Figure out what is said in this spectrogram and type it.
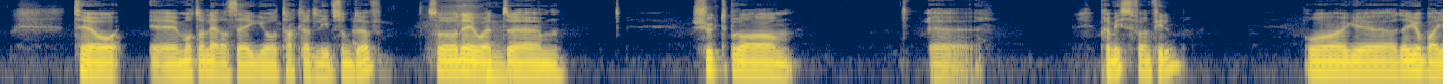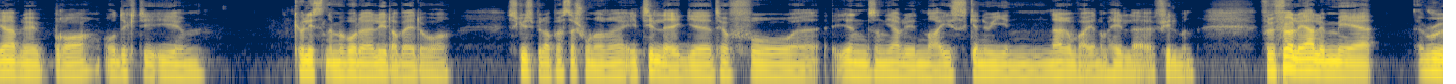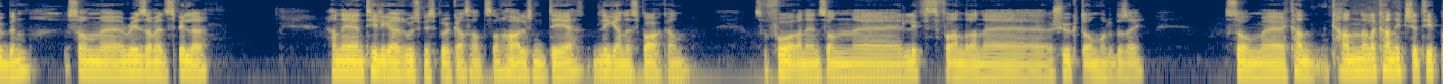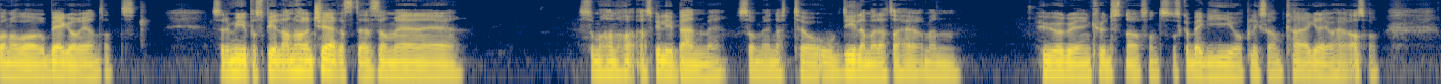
til å uh, måtte lære seg å takle et liv som døv. Så det er jo et uh, sjukt bra premiss for en film. Og eh, de jobba jævlig bra og dyktig i mm, kulissene med både lydarbeid og skuespillerprestasjonene, i tillegg eh, til å få eh, en sånn jævlig nice, genuin nerve gjennom hele filmen. For du føler jævlig med Ruben, som Razor Med spiller. Han er en tidligere rusmisbruker, så han har liksom det liggende bak han. Så får han en sånn livsforandrende sjukdom, holder jeg på å si, som eh, kan, kan eller kan ikke tippe han over begeret igjen. Sant? Så det er mye på spill. Han har en kjæreste som er som han, har, han spiller i band med, som er nødt til å deale med dette her, men hun er en kunstner, sant? så skal begge gi opp, liksom. Hva er greia her? Altså,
